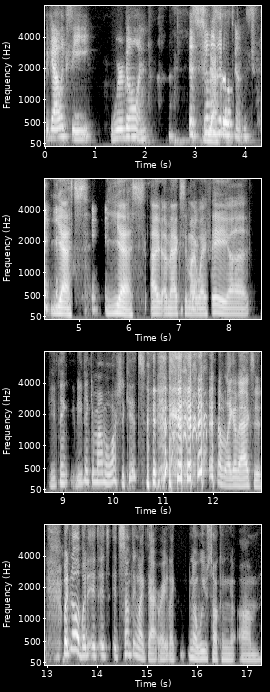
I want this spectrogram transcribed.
the Galaxy, we're going as soon yes. as it opens. yes, yes. I, am asking my yeah. wife, hey, uh, do you think do you think your mom will watch the kids? I'm like, I'm asking. But no, but it's it's it's something like that, right? Like, you know, we was talking um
